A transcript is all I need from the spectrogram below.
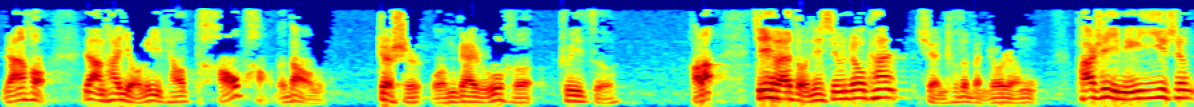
然后让他有了一条逃跑的道路？这时我们该如何追责？好了，接下来走进新闻周刊选出的本周人物，他是一名医生，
